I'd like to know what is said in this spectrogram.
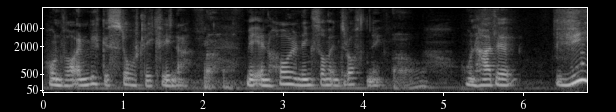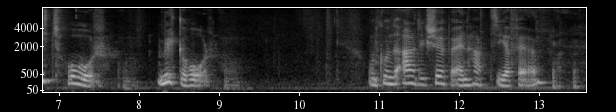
Hon var en mycket ståtlig kvinna med en hållning som en drottning. Hon hade vitt hår, mycket hår. Hon kunde aldrig köpa en hatt i affären.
